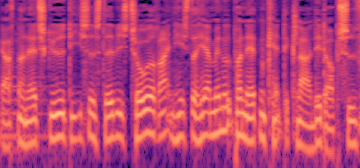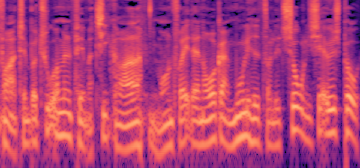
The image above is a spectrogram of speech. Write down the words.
I aften og nat skyde diset stedvis toget regnhister her, men ud på natten kan det klare lidt op sydfra. Temperaturer mellem 5 og 10 grader. I morgen fredag er en overgang mulighed for lidt sol, især østpå.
